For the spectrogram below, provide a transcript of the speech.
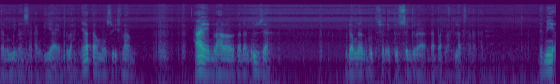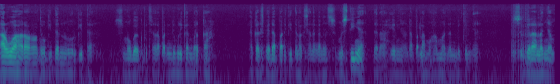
dan membinasakan dia yang telah nyata musuh Islam. Hai berhala dan Uzza, mudah-mudahan keputusan itu segera dapatlah dilaksanakan demi arwah orang-orang tua kita dan leluhur kita. Semoga keputusan rapat ini diberikan berkah agar supaya dapat kita laksanakan semestinya dan akhirnya dapatlah Muhammad dan berikutnya segera lenyap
